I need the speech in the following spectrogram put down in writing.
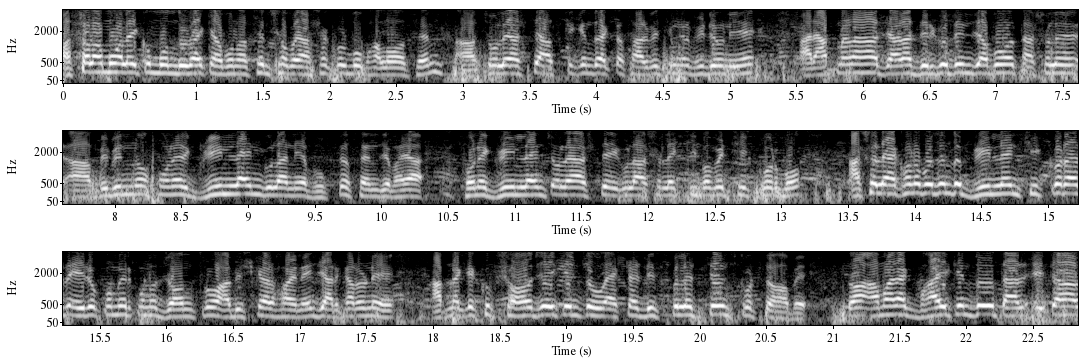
আসসালামু আলাইকুম বন্ধুরা, কেমন আছেন? সবাই আশা করব ভালো আছেন। চলে আসছে আজকে কিন্তু একটা সার্ভিসিং এর ভিডিও নিয়ে। আর আপনারা যারা দীর্ঘদিন যাবত আসলে বিভিন্ন ফোনের গ্রিন লাইনগুলো নিয়ে ভুগতেছেন যে, ভাইয়া, ফোনে গ্রিন লাইন চলে আসছে, এগুলো আসলে কীভাবে ঠিক করব? আসলে এখনও পর্যন্ত গ্রিন লাইন ঠিক করার এরকমের কোনো যন্ত্র আবিষ্কার হয় নাই, যার কারণে আপনাকে খুব সহজেই কিন্তু একটা ডিসপ্লে চেঞ্জ করতে হবে। তো আমার এক ভাই কিন্তু তার, এটার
